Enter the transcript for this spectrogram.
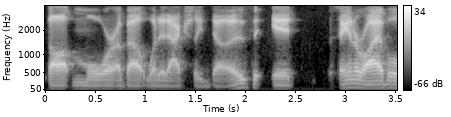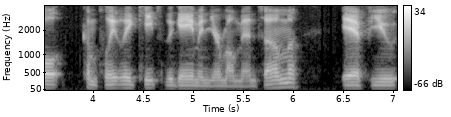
thought more about what it actually does. It Saiyan Arrival completely keeps the game in your momentum. If you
